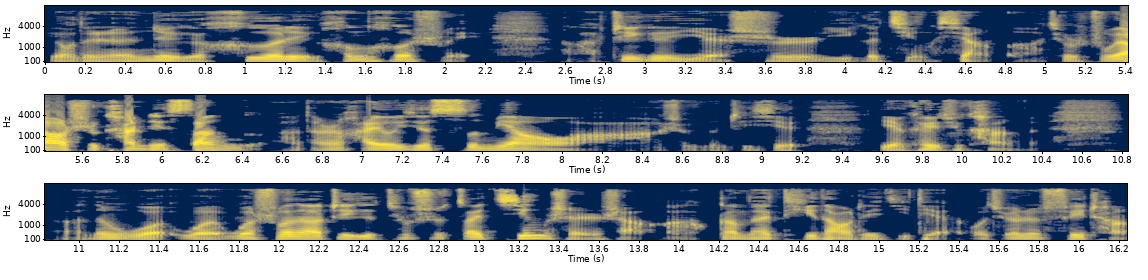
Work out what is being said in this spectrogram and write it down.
有的人这个喝这个恒河水啊，这个也是一个景象啊，就是主要是看这三个啊，当然还有一些寺庙啊什么这些也可以去看看啊。那我我我说到这个，就是在精神上啊，刚才提到这几点，我觉得非常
